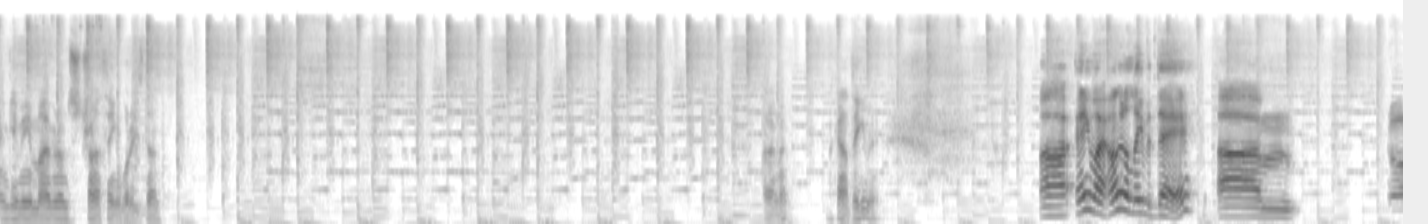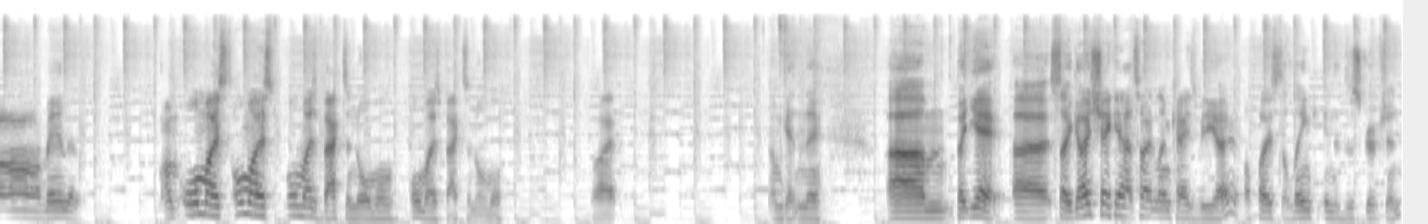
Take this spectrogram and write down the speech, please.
And give me a moment. I'm just trying to think of what he's done. I don't know. I can't think of it. Uh, anyway, I'm gonna leave it there. Um, oh man, I'm almost, almost, almost back to normal. Almost back to normal. Right. I'm getting there. Um, but yeah, uh, so go check out Total MK's video. I'll post a link in the description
